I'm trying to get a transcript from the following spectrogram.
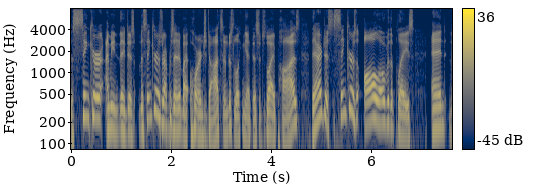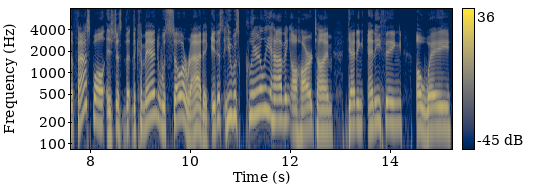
The sinker, I mean, they just the sinker is represented by orange dots, and I'm just looking at this, which is why I paused. There are just sinkers all over the place. And the fastball is just the, the command was so erratic. It just he was clearly having a hard time getting anything away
